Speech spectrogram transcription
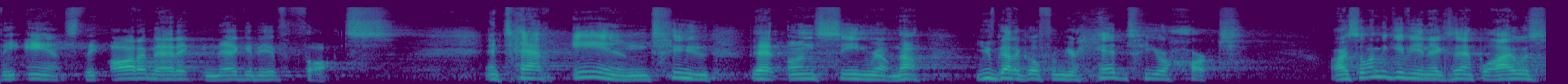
the ants, the automatic negative thoughts, and tap into that unseen realm. Now, you've got to go from your head to your heart. All right, so let me give you an example. I was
